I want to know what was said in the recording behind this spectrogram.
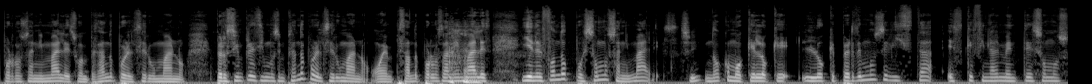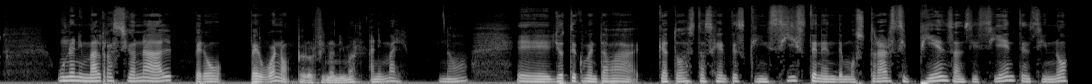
por los animales o empezando por el ser humano, pero siempre decimos empezando por el ser humano o empezando por los animales y en el fondo pues somos animales, ¿Sí? ¿no? Como que lo que lo que perdemos de vista es que finalmente somos un animal racional, pero pero bueno, pero al fin animal. Animal. ¿no? Eh, yo te comentaba que a todas estas gentes que insisten en demostrar si piensan, si sienten, si no,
